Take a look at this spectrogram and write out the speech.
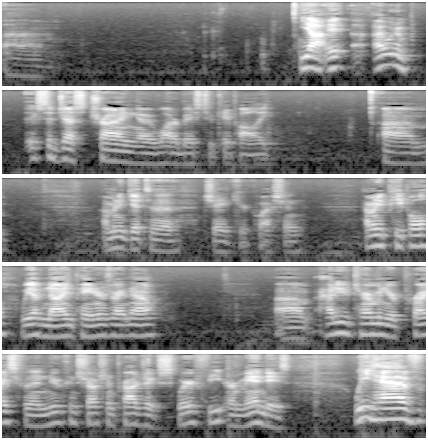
uh, yeah, it, I would suggest trying a water-based 2K poly. Um, I'm going to get to Jake, your question. How many people? We have nine painters right now. Um, how do you determine your price for the new construction project, square feet or man days? We have,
